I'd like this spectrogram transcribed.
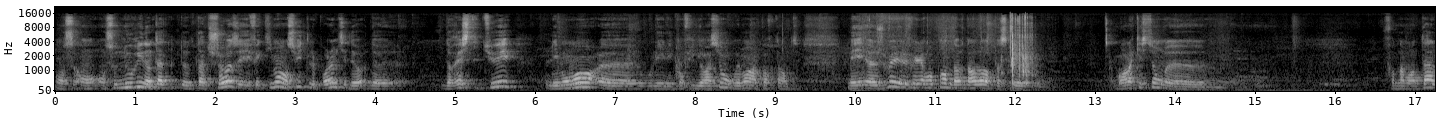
on, se nourrit d'un tas, de choses, et effectivement ensuite le problème c'est de, restituer les moments euh, où les, configurations sont vraiment importantes. Mais euh, je, vais, les reprendre dans, l'ordre parce que bon, la question euh, fondamentale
